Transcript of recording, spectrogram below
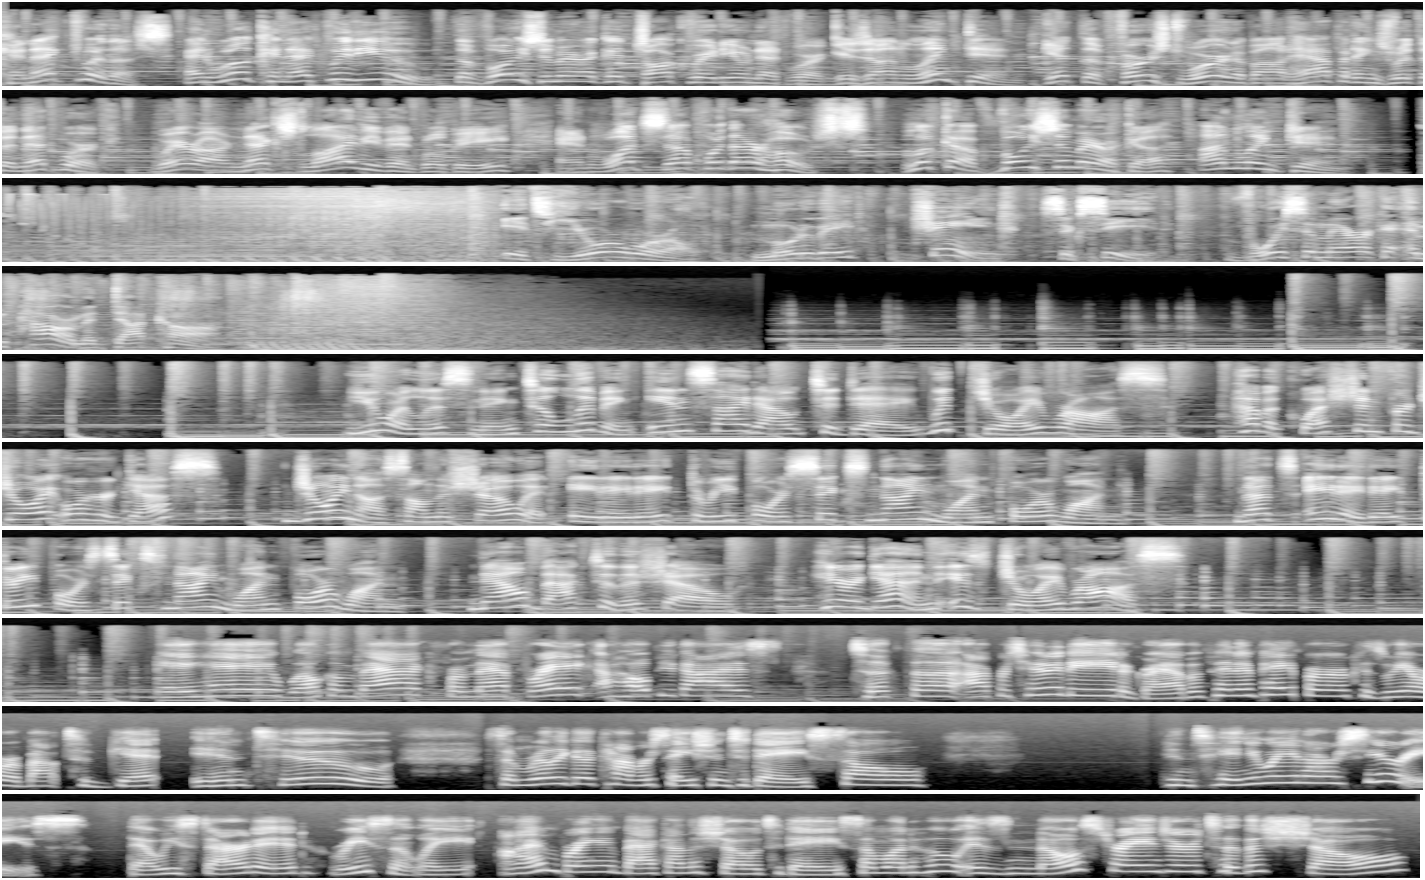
Connect with us, and we'll connect with you. The Voice America Talk Radio Network is on LinkedIn. Get the first word about happenings with the network, where our next live event will be, and what's up with our hosts. Look up Voice America on LinkedIn. It's your world. Motivate, change, succeed. VoiceAmericaEmpowerment.com. You are listening to Living Inside Out today with Joy Ross. Have a question for Joy or her guests? Join us on the show at 888 346 9141. That's 888 346 9141. Now back to the show. Here again is Joy Ross. Hey, hey, welcome back from that break. I hope you guys took the opportunity to grab a pen and paper because we are about to get into some really good conversation today. So, continuing our series that we started recently, I'm bringing back on the show today someone who is no stranger to the show.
